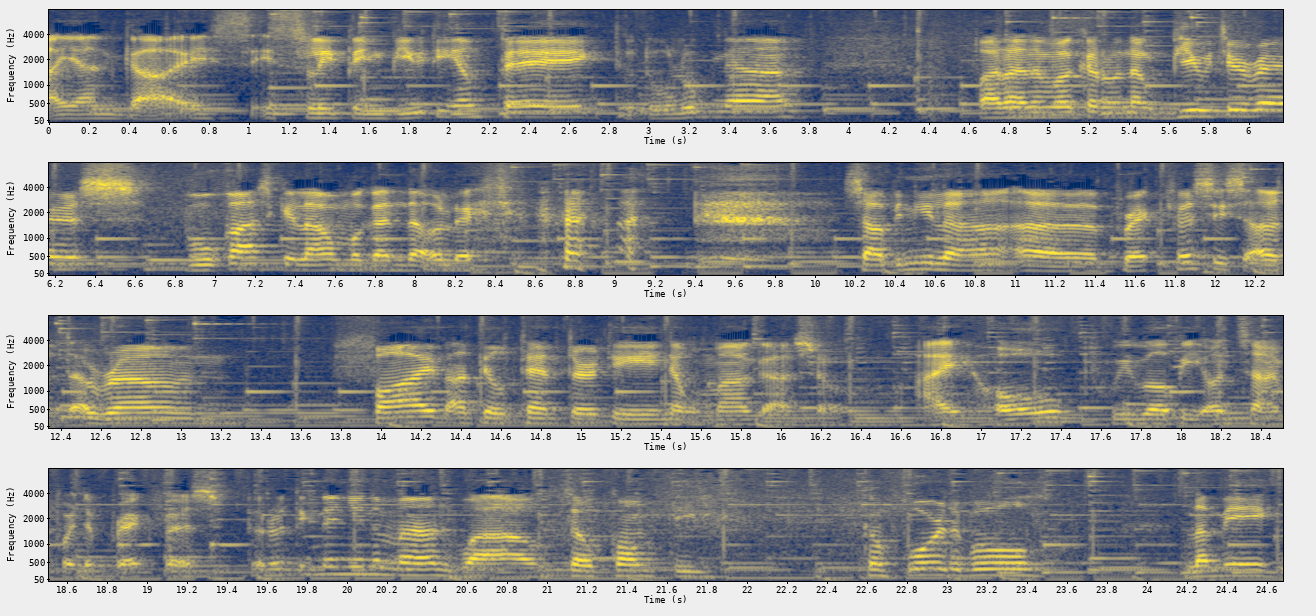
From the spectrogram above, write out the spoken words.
Ayan guys. Sleeping Beauty ang peg. Tutulog na. Para na magkaroon ng beauty rest. Bukas, kailangan maganda ulit. Sabi nila, uh, breakfast is at around 5 until 10.30 ng umaga. So, I hope we will be on time for the breakfast. Pero tignan nyo naman, wow, so comfy. Comfortable. Lamig.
